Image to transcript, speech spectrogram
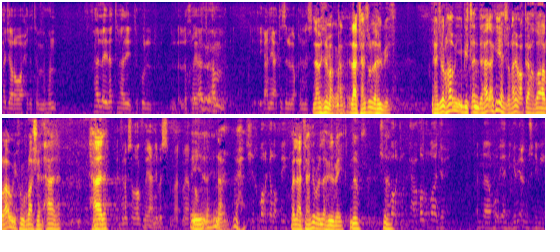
هجر واحدة منهن فهل ليلته هذه تكون الأخريات أم يعني يعتزل باقي النساء؟ لا مثل ما قال لا تهجر في البيت. يهجرها ويبيت عندها لكن يهجرها يعطيها ضارة ويكون فراشها الحالة حالة. في نفس الغرفة يعني بس ما, ما إيه نعم. شيخ بارك الله فيك. ولا تهجر إلا في البيت. نعم. شيخ بارك الله فيك. على قول الراجح أن الرؤية لجميع المسلمين.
